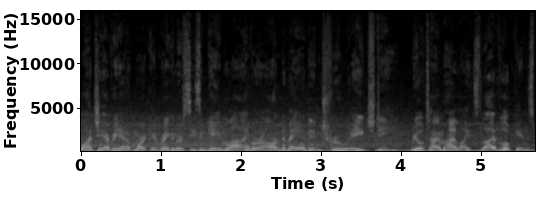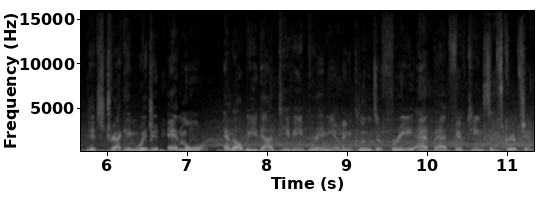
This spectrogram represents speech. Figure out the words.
Watch every out of market regular season game live or on demand in true HD. Real time highlights, live look ins, pitch tracking widget, and more. MLB.tv Premium includes a free At Bat 15 subscription.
